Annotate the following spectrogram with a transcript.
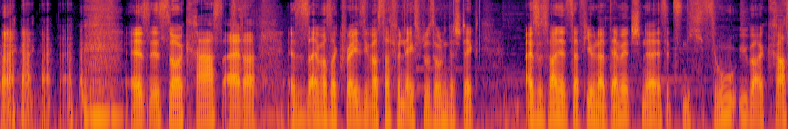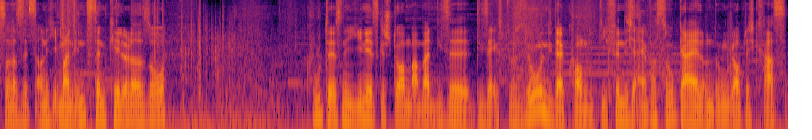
es ist so krass, Alter. Es ist einfach so crazy, was da für eine Explosion hintersteckt. Also es waren jetzt da 400 Damage, ne? Ist jetzt nicht so überkrass und das ist jetzt auch nicht immer ein Instant-Kill oder so. Gut, ist eine Hyäne jetzt gestorben, aber diese, diese Explosion, die da kommt, die finde ich einfach so geil und unglaublich krass.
